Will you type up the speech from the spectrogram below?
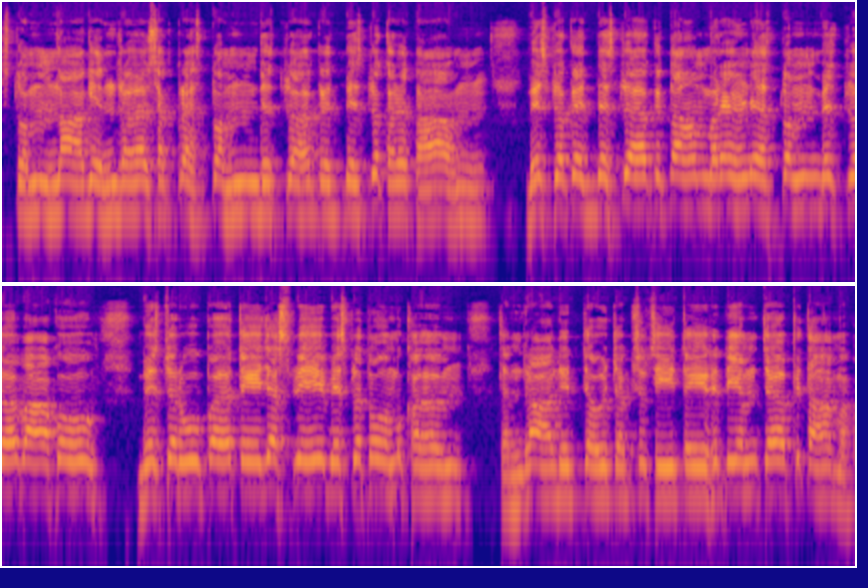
स्व नागेन्द्र शक्रस्व विश्वकृत विश्वकर्ता विश्वकृत विश्ववाको विश्वरूप तेजस्वी विश्वतो मुख चंद्रादित्य चक्षुषी ते हृदय च पितामह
